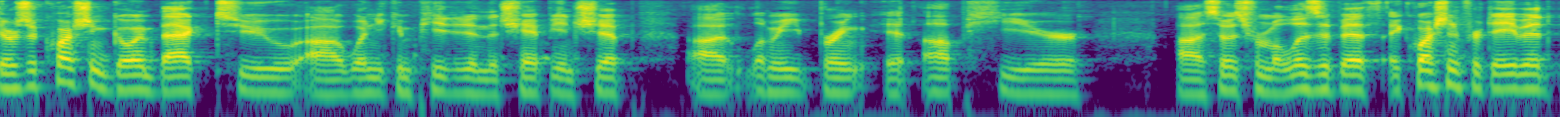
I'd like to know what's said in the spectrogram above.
there's a question going back to uh, when you competed in the championship. Uh, let me bring it up here. Uh, so it's from Elizabeth. A question for David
